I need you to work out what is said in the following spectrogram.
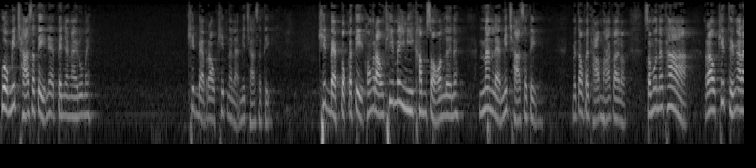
พวกมิจฉาสติเนี่ยเป็นยังไงรู้ไหมคิดแบบเราคิดนั่นแหละ มิจฉาสติ คิดแบบปกติของเราที่ไม่มีคำสอนเลยนะนั่นแหละมิจฉาสติ ไม่ต้องไปถามหาใครหรอกสมมตินะถ้าเราคิดถึงอะไร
